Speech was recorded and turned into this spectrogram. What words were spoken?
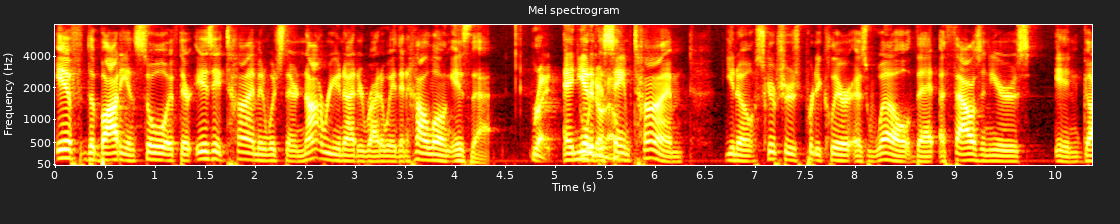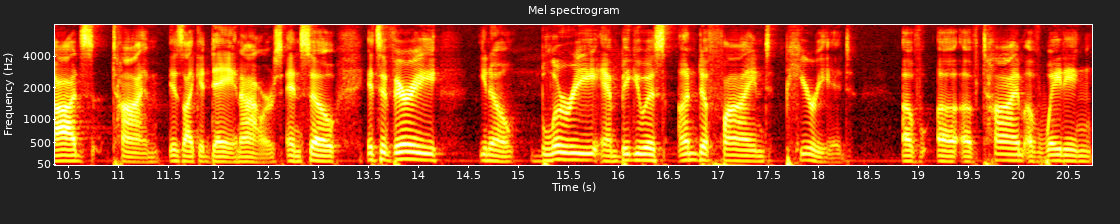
if the body and soul, if there is a time in which they're not reunited right away, then how long is that? Right. And yet We at the know. same time, you know, scripture is pretty clear as well that a thousand years in God's time is like a day in ours. And so it's a very, you know, blurry, ambiguous, undefined period of uh, of time of waiting,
